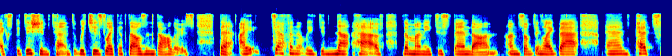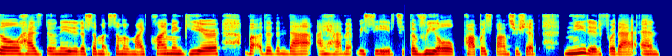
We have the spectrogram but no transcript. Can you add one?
expedition tent, which is like a thousand dollars that I definitely did not have the money to spend on on something like that. And Petzl has donated some some of my climbing gear, but other than that, I haven't received the real proper sponsorship needed for that. And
